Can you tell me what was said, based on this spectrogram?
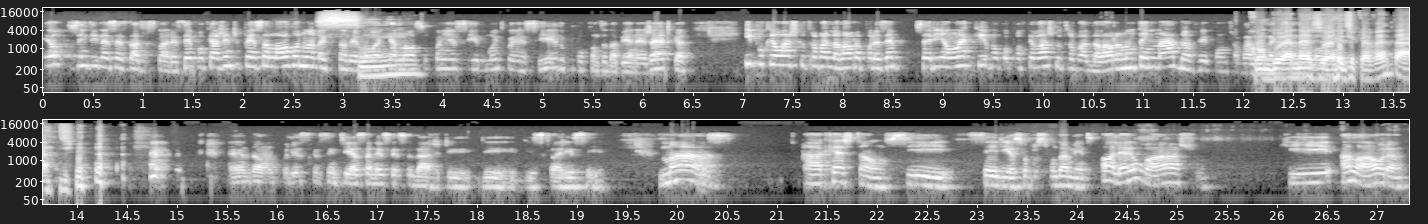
Eu senti necessidade de esclarecer, porque a gente pensa logo no Alexander. Lowen, que é nosso conhecido, muito conhecido por conta da bioenergética, e porque eu acho que o trabalho da Laura, por exemplo, seria um equívoco, porque eu acho que o trabalho da Laura não tem nada a ver com o trabalho Com Alexander Lowen. bioenergética, é verdade. Então, por isso que eu senti essa necessidade de, de, de esclarecer. Mas, a questão se seria sobre os fundamentos. Olha, eu acho que a Laura,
